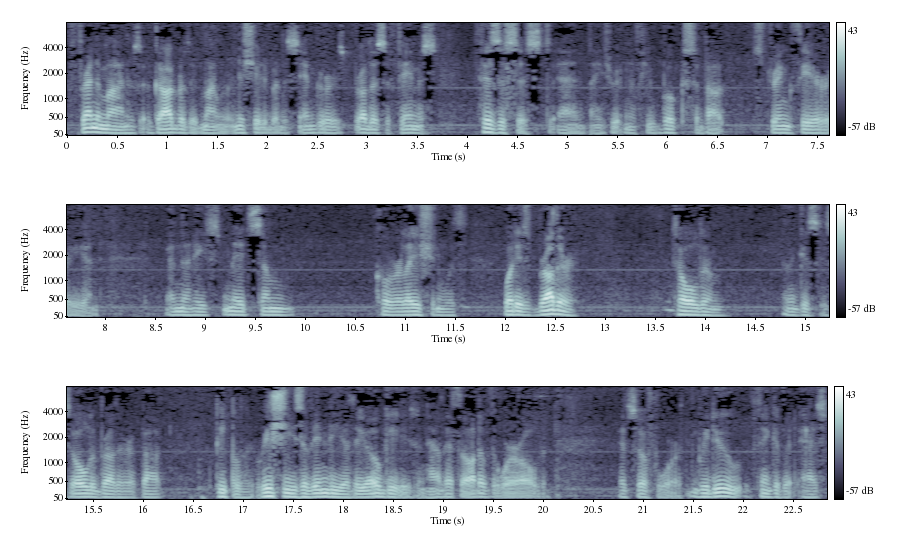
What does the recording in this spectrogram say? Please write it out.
A friend of mine, who's a godbrother of mine, we were initiated by the same guru. His brother's a famous physicist, and he's written a few books about string theory, and and then he's made some correlation with what his brother told him. I think it's his older brother about people, rishis of India, the yogis, and how they thought of the world, and so forth. We do think of it as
